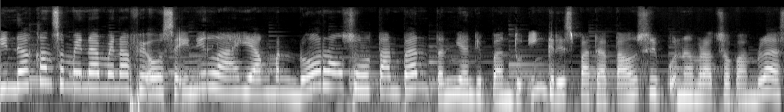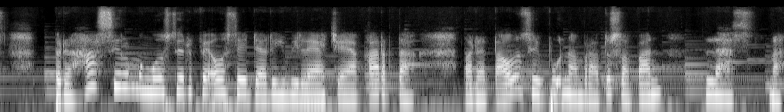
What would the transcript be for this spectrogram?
tindakan semena-mena VOC inilah yang mendorong Sultan Banten yang dibantu Inggris pada tahun 1618 berhasil mengusir VOC dari wilayah Jayakarta pada tahun 1618. Nah,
